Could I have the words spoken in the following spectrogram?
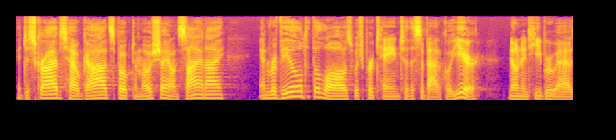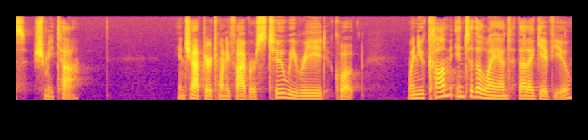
It describes how God spoke to Moshe on Sinai and revealed the laws which pertain to the sabbatical year, known in Hebrew as Shemitah. In chapter 25, verse 2, we read, quote, When you come into the land that I give you,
